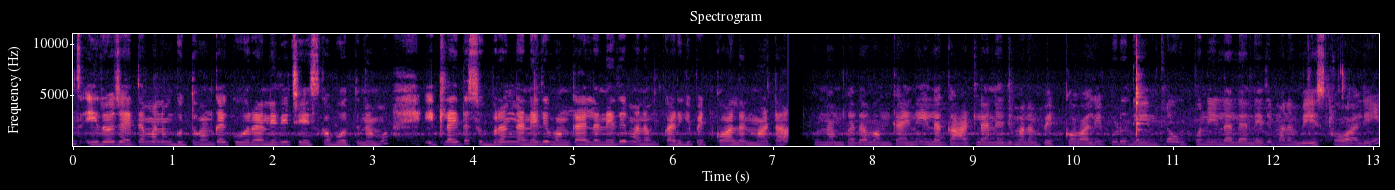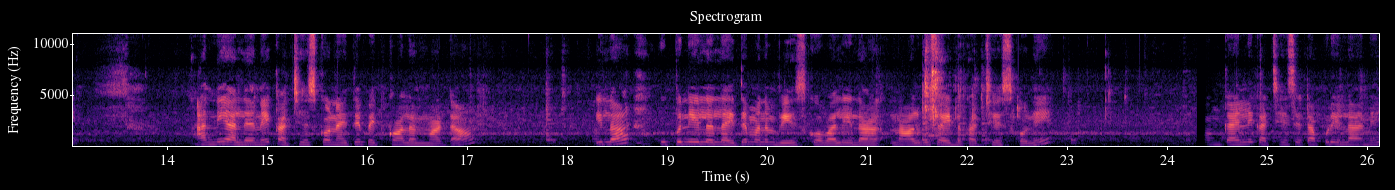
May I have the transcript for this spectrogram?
ఫ్రెండ్స్ ఈరోజు అయితే మనం గుత్తి వంకాయ కూర అనేది చేసుకోబోతున్నాము. ఇట్లయితే శుభ్రంగా అనేది వంకాయలు అనేది మనం కడిగి పెట్టుకోవాలన్నమాట. పెట్టుకున్నాం కదా వంకాయని ఇలా ఘాట్లు అనేది మనం పెట్టుకోవాలి. ఇప్పుడు దీంట్లో ఉప్పు నీళ్ళలు అనేది మనం వేసుకోవాలి. అన్నీ అలానే కట్ చేసుకొని అయితే పెట్టుకోవాలన్నమాట. ఇలా ఉప్పు నీళ్ళల్లో అయితే మనం వేసుకోవాలి. ఇలా నాలుగు సైడ్లు కట్ చేసుకొని. వంకాయల్ని కట్ చేసేటప్పుడు ఇలానే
